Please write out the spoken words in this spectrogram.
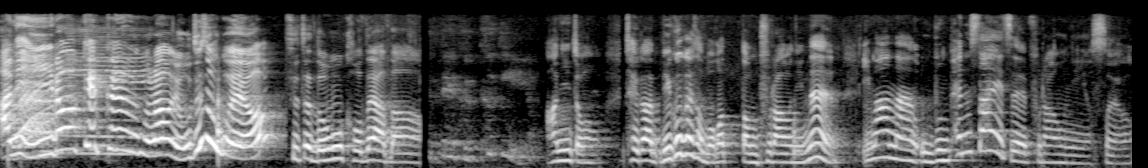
아니 이렇게 큰 브라우니 어디서 구해요? 진짜 너무 거대하다. 아니죠. 제가 미국에서 먹었던 브라우니는 이만한 오븐 팬 사이즈의 브라우니였어요.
